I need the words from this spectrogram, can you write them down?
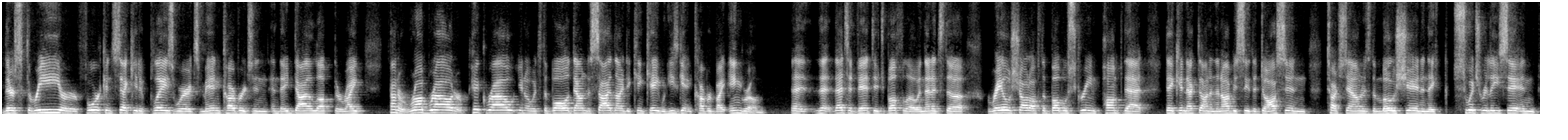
there's three or four consecutive plays where it's man coverage and, and they dial up the right kind of rub route or pick route. You know, it's the ball down the sideline to Kincaid when he's getting covered by Ingram. That, that, that's advantage Buffalo. And then it's the rail shot off the bubble screen pump that they connect on. And then obviously the Dawson touchdown is the motion and they switch release it and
